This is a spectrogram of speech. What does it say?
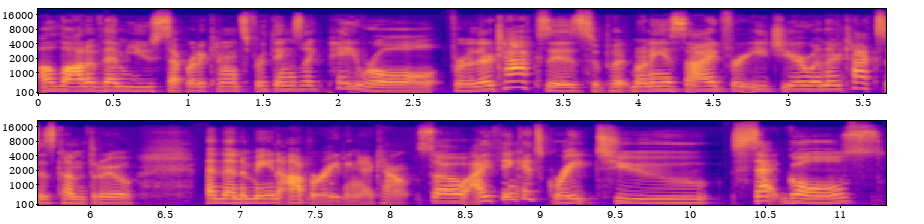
a lot of them use separate accounts for things like payroll, for their taxes, to put money aside for each year when their taxes come through, and then a main operating account. So I think it's great to set goals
